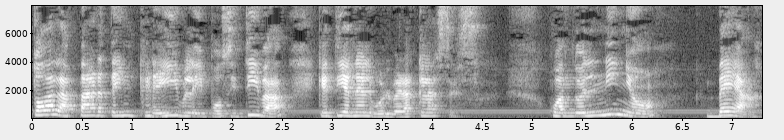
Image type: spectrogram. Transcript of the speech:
toda la parte increíble y positiva que tiene el volver a clases. Cuando el niño vea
